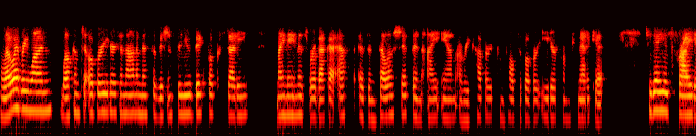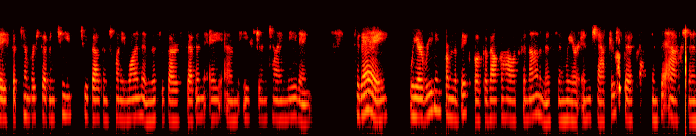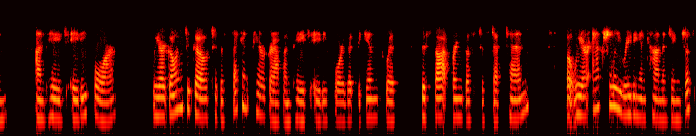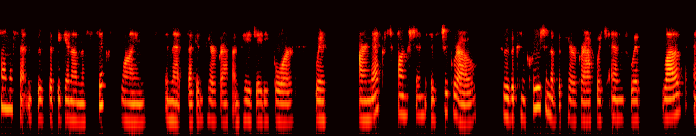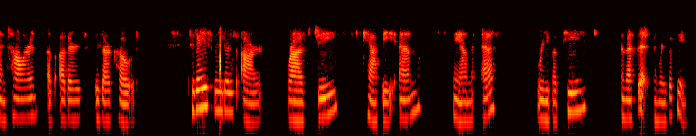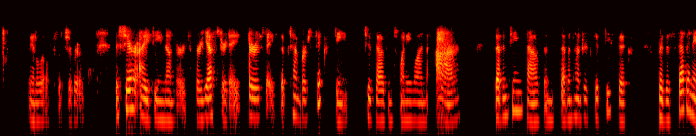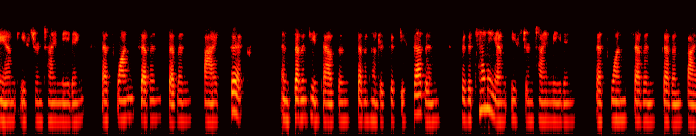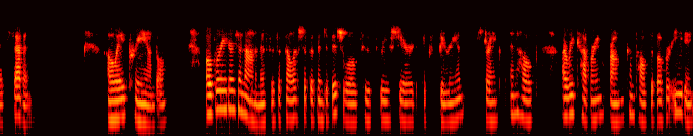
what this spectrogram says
Hello, everyone. Welcome to Overeaters Anonymous, a Vision for You Big Book Study. My name is Rebecca F. as in fellowship, and I am a recovered compulsive overeater from Connecticut. Today is Friday, September 17th, 2021, and this is our 7 a.m. Eastern Time meeting. Today, we are reading from the Big Book of Alcoholics Anonymous, and we are in Chapter 6, Into Action on page 84. We are going to go to the second paragraph on page 84 that begins with This thought brings us to step 10. But we are actually reading and commenting just on the sentences that begin on the sixth line in that second paragraph on page 84 with Our next function is to grow through the conclusion of the paragraph, which ends with Love and tolerance of others is our code. Today's readers are Roz G., Kathy M., Sam S., Reba P., and that's it, and Reba P. We had a little switcheroo. The share ID numbers for yesterday, Thursday, September 16, 2021 are 17,756 for the 7 a.m. Eastern Time meeting. That's 17756 and 17,757 for the 10 a.m. Eastern Time meeting. That's 17757. OA Preamble. Overeaters Anonymous is a fellowship of individuals who, through shared experience, strength, and hope, are recovering from compulsive overeating.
